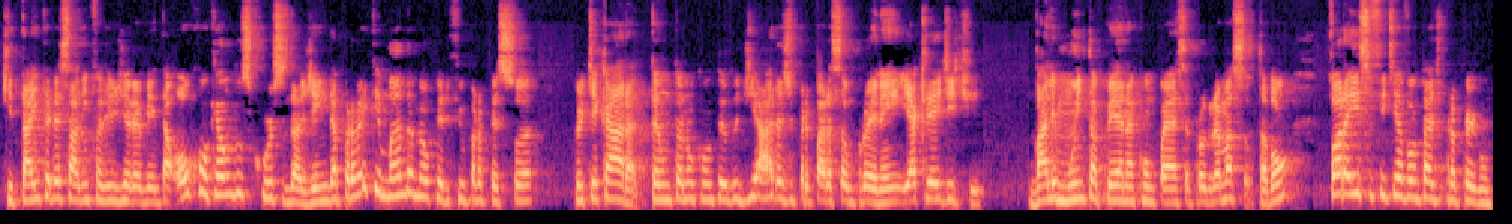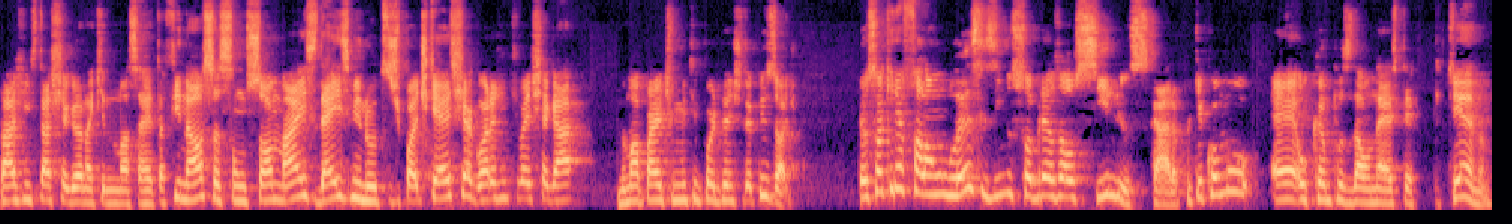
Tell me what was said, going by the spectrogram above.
que tá interessado em fazer engenharia ambiental ou qualquer um dos cursos da agenda, aproveita e manda meu perfil pra pessoa, porque, cara, estamos dando conteúdo diário de preparação pro Enem e acredite, vale muito a pena acompanhar essa programação, tá bom? Fora isso, fique à vontade para perguntar. A gente está chegando aqui na nossa reta final, só são só mais 10 minutos de podcast e agora a gente vai chegar numa parte muito importante do episódio. Eu só queria falar um lancezinho sobre os auxílios, cara, porque como é o campus da Unesp é pequeno,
